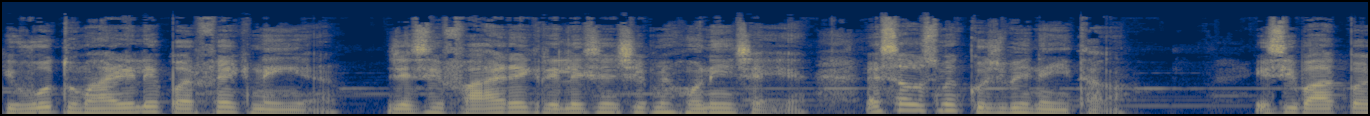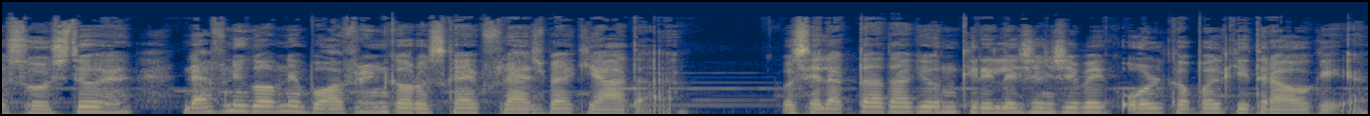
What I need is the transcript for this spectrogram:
कि वो तुम्हारे लिए परफेक्ट नहीं है, जैसी फायर एक रिलेशनशिप में होनी चाहिए, ऐसा उसमें कुछ भी नहीं था। इसी बात पर सोचते हुए डेफनी को अपने बॉयफ्रेंड का और उसका एक फ्लैशबैक याद आया। उसे लगता था कि उनकी रिलेशनशिप एक ओल्ड कपल की तरह हो गई है।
